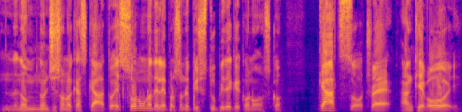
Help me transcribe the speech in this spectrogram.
non, non ci sono cascato e sono una delle persone più stupide che conosco, cazzo, cioè, anche voi.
